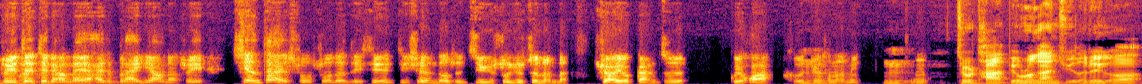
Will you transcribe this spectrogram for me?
所以这这两类还是不太一样的。所以现在所说的这些机器人都是基于数据智能的，需要有感知、规划和决策能力。嗯嗯，就是它，比如说刚才举的这个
